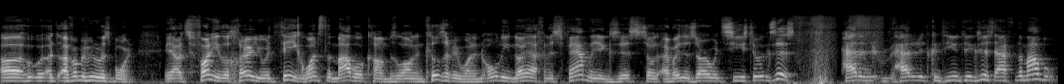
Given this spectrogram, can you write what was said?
uh, who, uh, Avram Avinu was born. Now it's funny, you would think once the Mabul comes along and kills everyone, and only Noach and his family exist, so Avodah Zarah would cease to exist. How did it, how did it continue to exist after the Mabul?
